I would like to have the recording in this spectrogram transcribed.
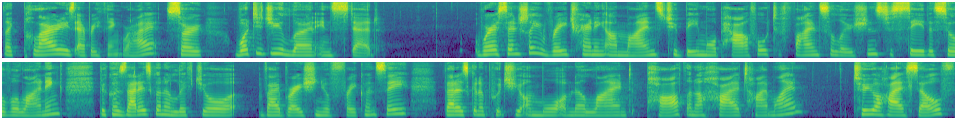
like polarity is everything, right? So what did you learn instead? We're essentially retraining our minds to be more powerful, to find solutions, to see the silver lining, because that is going to lift your vibration, your frequency. That is going to put you on more of an aligned path, on a higher timeline to your higher self,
